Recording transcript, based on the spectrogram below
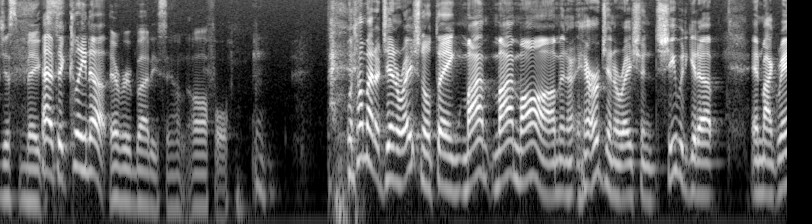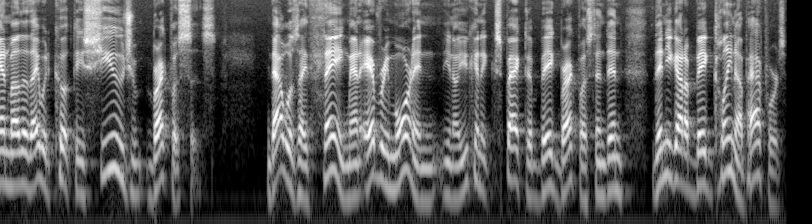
just makes Have to clean up. everybody sound awful. Well, talking about a generational thing, my my mom and her, her generation, she would get up, and my grandmother, they would cook these huge breakfasts. That was a thing, man. Every morning, you know, you can expect a big breakfast, and then then you got a big cleanup afterwards.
